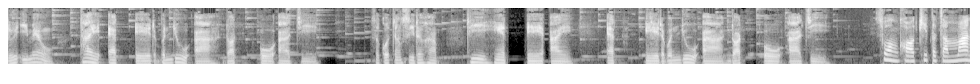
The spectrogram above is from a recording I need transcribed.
หรืออีเมลไทย at awr.org สะกดจังสีนะครับ ที่ h a i at awr.org ส่วนขอคิดประจำวัน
